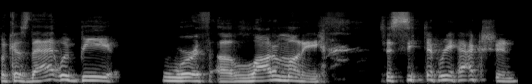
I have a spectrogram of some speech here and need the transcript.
because that would be worth a lot of money to see the reaction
